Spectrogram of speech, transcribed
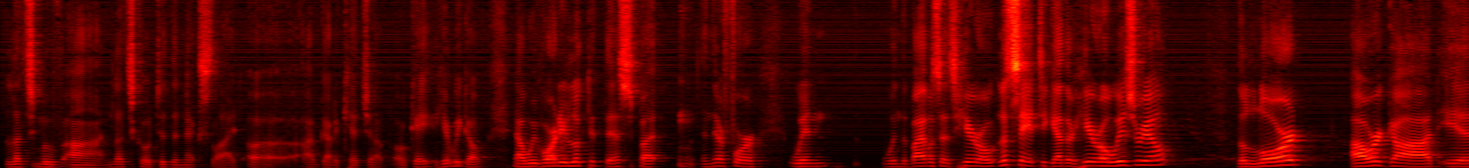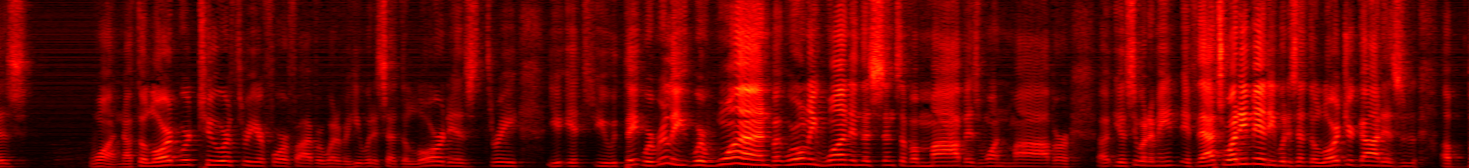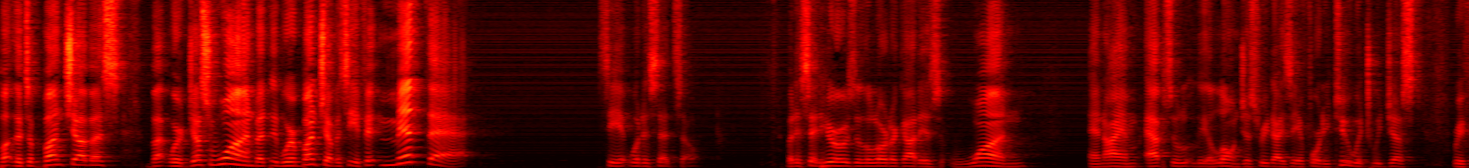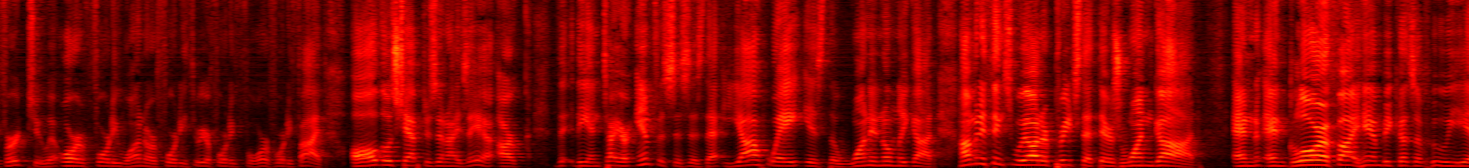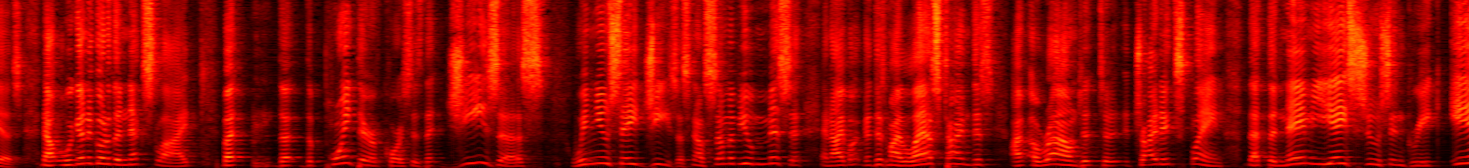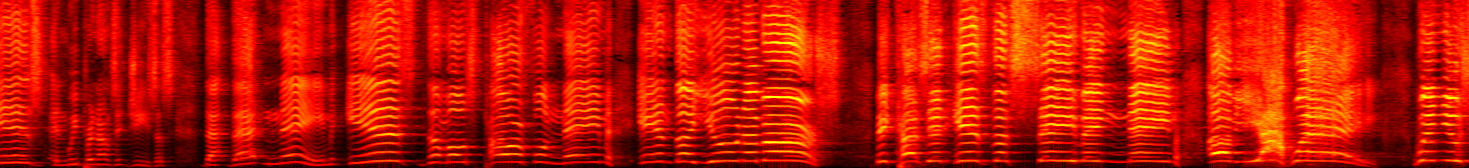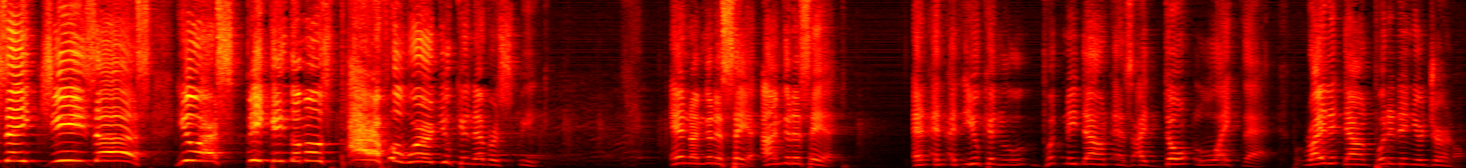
let's move on. Let's go to the next slide. Uh, I've got to catch up. Okay, here we go. Now we've already looked at this, but and therefore, when when the Bible says, "Hero," let's say it together. "Hero Israel, the Lord our God is one. Now, if the Lord were two or three or four or five or whatever, he would have said the Lord is three. You, it's, you would think we're really we're one, but we're only one in the sense of a mob is one mob, or uh, you see what I mean? If that's what he meant, he would have said the Lord your God is a there's a bunch of us, but we're just one, but we're a bunch of us. See, if it meant that, see, it would have said so. But it said, "Heroes of the Lord our God is one, and I am absolutely alone." Just read Isaiah 42, which we just referred to, or 41, or 43, or 44, or 45. All those chapters in Isaiah are the, the, entire emphasis is that Yahweh is the one and only God. How many things we ought to preach that there's one God? And, and glorify him because of who he is. Now, we're going to go to the next slide, but the, the point there, of course, is that Jesus when you say Jesus, now some of you miss it, and I've, this is my last time this uh, around to, to try to explain that the name Jesus in Greek is, and we pronounce it Jesus, that that name is the most powerful name in the universe because it is the saving name of Yahweh. When you say Jesus, you are speaking the most powerful word you can ever speak. And I'm going to say it. I'm going to say it. And, and, you can put me down as I don't like that. Write it down, put it in your journal.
